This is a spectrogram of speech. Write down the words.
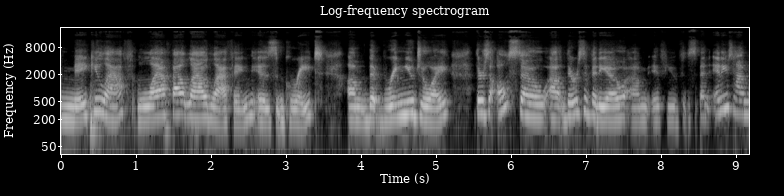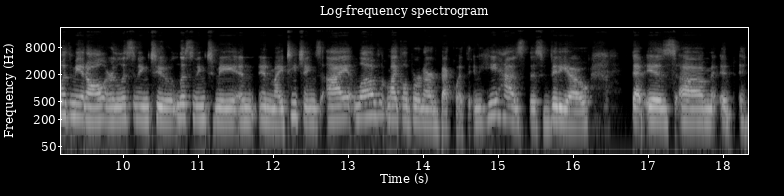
make you laugh, laugh out loud laughing is great, um, that bring you joy. There's also, uh, there's a video, um, if you've spent any time with me at all or listening to, listening to me in, in my teachings, I love Michael Bernard Beckwith and he has this video that is um, it, it,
